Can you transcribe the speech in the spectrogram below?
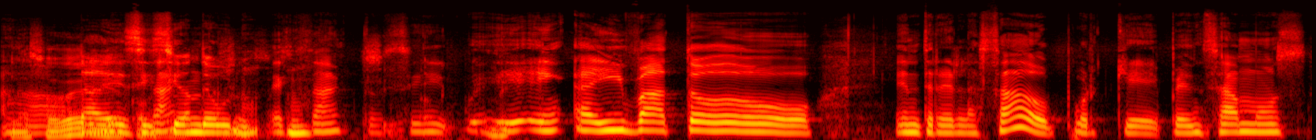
la, ah, decisión de uno. Exacto, sí. Ahí va todo entrelazado, porque pensamos,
